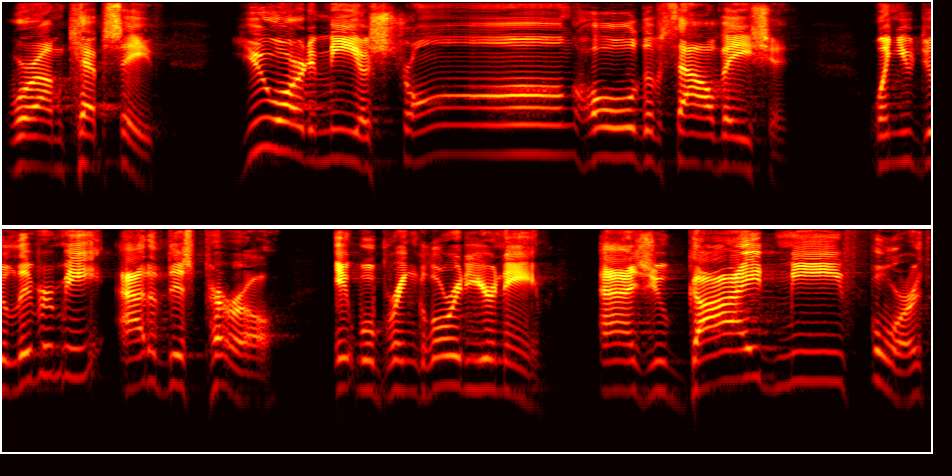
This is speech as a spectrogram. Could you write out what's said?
where I'm kept safe. You are to me a stronghold of salvation. When you deliver me out of this peril, it will bring glory to your name. As you guide me forth,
